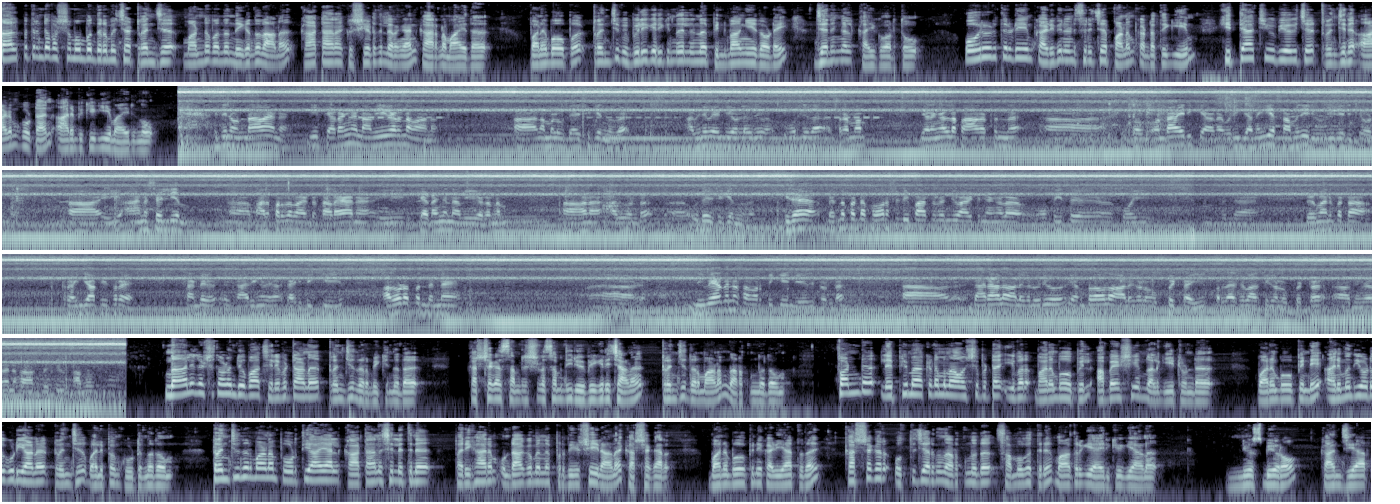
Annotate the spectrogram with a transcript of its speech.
നാൽപ്പത്തിരണ്ട് വർഷം മുമ്പ് നിർമ്മിച്ച ട്രഞ്ച് മണ്ണ് വന്ന് നികന്നതാണ് കാട്ടാന കൃഷിയിടത്തിലിറങ്ങാൻ കാരണമായത്. വനംവകുപ്പ് ട്രഞ്ച് വിപുലീകരിക്കുന്നതിൽ നിന്ന് പിൻവാങ്ങിയതോടെ ജനങ്ങൾ കൈകോർത്തു. ഓരോരുത്തരുടെയും കഴിവിനനുസരിച്ച് പണം കണ്ടെത്തുകയും ഹിറ്റാച്ചി ഉപയോഗിച്ച് ട്രഞ്ചിന് ആഴം കൂട്ടാൻ ആരംഭിക്കുകയുമായിരുന്നു. ഇതിനുണ്ടാവാൻ ഈ കിടങ്ങ് നവീകരണമാണ് നമ്മൾ ഉദ്ദേശിക്കുന്നത്. അതിനുവേണ്ടിയുള്ള ഒരു ഊർജിത ശ്രമം ജനങ്ങളുടെ ഭാഗത്തുനിന്ന് ഉണ്ടായിരിക്കുകയാണ്. ഒരു ജനകീയ സമിതി രൂപീകരിച്ചുകൊണ്ട് ഈ ആനശല്യം ഫലപ്രദമായിട്ട് തടയാൻ ഈ കിടങ്ങ് നവീകരണം ആണ് അതുകൊണ്ട് ഉദ്ദേശിക്കുന്നത്. ഇത് ബന്ധപ്പെട്ട ഫോറസ്റ്റ് ഡിപ്പാർട്ട്മെന്റുമായിട്ട് ഞങ്ങൾ ഓഫീസ് പോയി പിന്നെ ബഹുമാനപ്പെട്ട റേഞ്ച് ഓഫീസറെ കണ്ട് കാര്യങ്ങൾ ധരിപ്പിക്കുകയും അതോടൊപ്പം തന്നെ നിവേദനം സമർപ്പിക്കുകയും ചെയ്തിട്ടുണ്ട്. ധാരാളം ആളുകൾ ഒരു എൺപതോളം ആളുകൾ ഒപ്പിട്ട് ഈ പ്രദേശവാസികൾ ഒപ്പിട്ട് നിവേദനം സമർപ്പിച്ചു. അപ്പം നാല് ലക്ഷത്തോളം രൂപ ചെലവിട്ടാണ് ട്രഞ്ച് നിർമ്മിക്കുന്നത്. കർഷക സംരക്ഷണ സമിതി രൂപീകരിച്ചാണ് ട്രഞ്ച് നിർമ്മാണം നടത്തുന്നതും. ഫണ്ട് ലഭ്യമാക്കണമെന്നാവശ്യപ്പെട്ട് ഇവർ വനംവകുപ്പിൽ അപേക്ഷയും നൽകിയിട്ടുണ്ട്. വനംവകുപ്പിന്റെ അനുമതിയോടുകൂടിയാണ് ട്രഞ്ച് വലിപ്പം കൂട്ടുന്നതും. ട്രഞ്ച് നിർമ്മാണം പൂർത്തിയായാൽ കാട്ടാനശല്യത്തിന് പരിഹാരം ഉണ്ടാകുമെന്ന പ്രതീക്ഷയിലാണ് കർഷകർ. വനംവകുപ്പിന് കഴിയാത്തത് കർഷകർ ഒത്തുചേർന്ന് നടത്തുന്നത് സമൂഹത്തിന് മാതൃകയായിരിക്കുകയാണ്. News bureau Kanchiyar.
